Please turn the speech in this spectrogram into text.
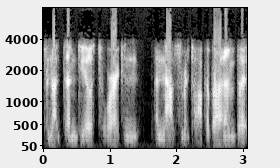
they're not done deals to where I can announce them or talk about them. But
